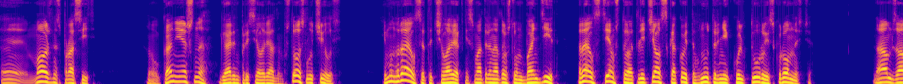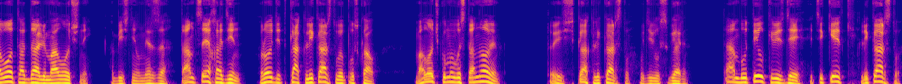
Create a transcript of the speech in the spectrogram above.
э, можно спросить?» «Ну, конечно», — Гарин присел рядом. «Что случилось?» Ему нравился этот человек, несмотря на то, что он бандит, нравился тем, что отличался какой-то внутренней культурой и скромностью. «Нам завод отдали молочный», — объяснил Мерза. «Там цех один, вроде как лекарство выпускал. Молочку мы восстановим». «То есть как лекарство?» — удивился Гарин. «Там бутылки везде, этикетки, лекарства.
